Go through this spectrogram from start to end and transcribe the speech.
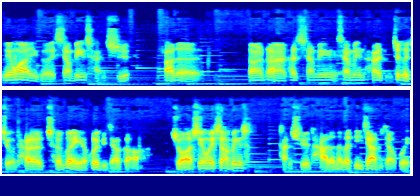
另外一个香槟产区，它的当然当然它香槟香槟它这个酒它成本也会比较高，主要是因为香槟产区它的那个地价比较贵，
